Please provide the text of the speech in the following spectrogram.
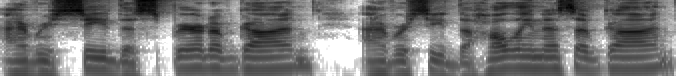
I have received the Spirit of God. I have received the holiness of God.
